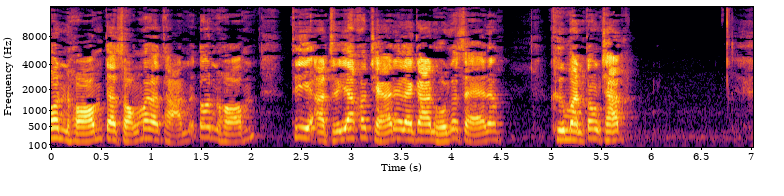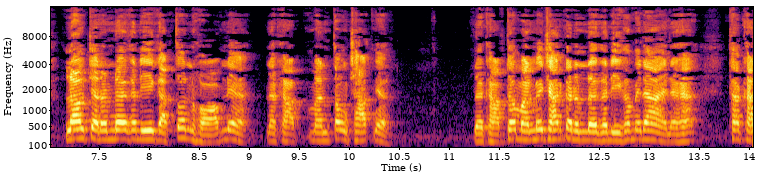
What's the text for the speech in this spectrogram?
ต้นหอมจะสองมาตรฐานต้นหอม ที่อัจฉริยะเขาแฉในรายการโหนกระแสนะคือมันต้องชัด เราจะดำเนินคดีกับต้นหอมเนี่ยนะครับ มันต้องชัดเนี่ยนะครับ ถ้ามันไม่ชัดก็ดำเนินคดีเขาไม่ได้นะฮะถ้าใคร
